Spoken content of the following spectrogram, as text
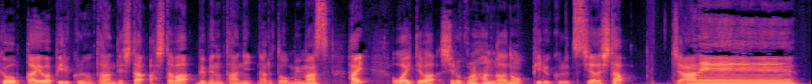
今回はピルクルのターンでした。明日はベベのターンになると思います。はい。お相手は白黒ハンガーのピルクル土屋でした。じゃあねー。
